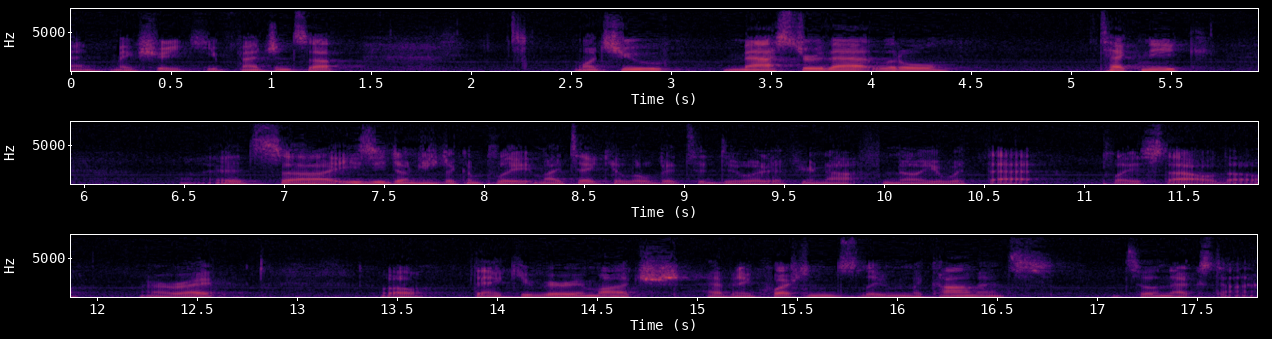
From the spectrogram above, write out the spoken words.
and make sure you keep Vengeance up. Once you master that little technique, it's uh, easy dungeon to complete. It might take you a little bit to do it if you're not familiar with that play style, though. All right. Well, thank you very much. Have any questions? Leave them in the comments. Until next time.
